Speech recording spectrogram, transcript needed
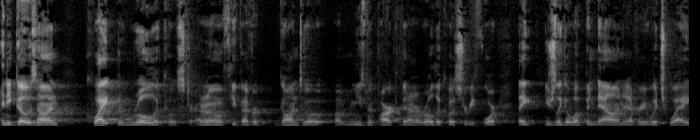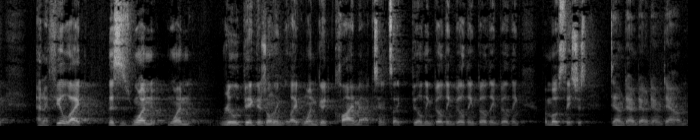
and he goes on quite the roller coaster. I don't know if you've ever gone to an amusement park, been on a roller coaster before. They usually go up and down in every which way. And I feel like this is one, one really big, there's only like one good climax, and it's like building, building, building, building, building. But mostly it's just down, down, down, down, down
